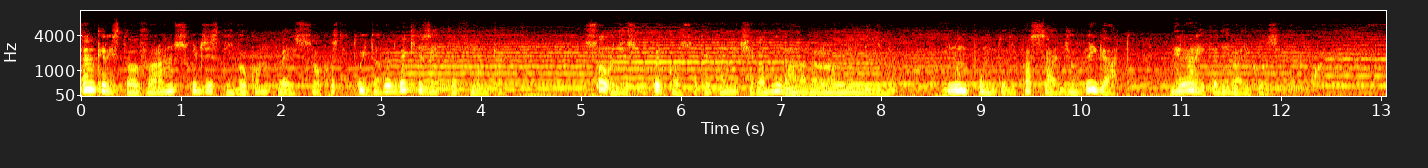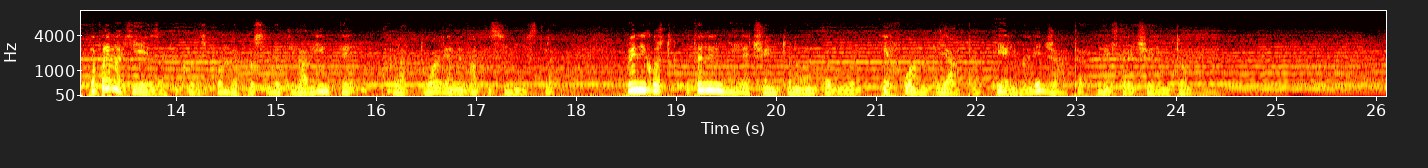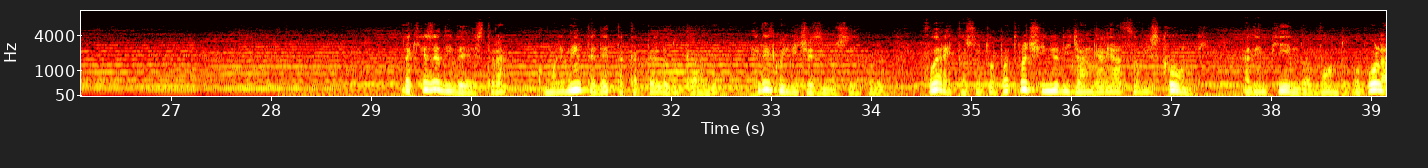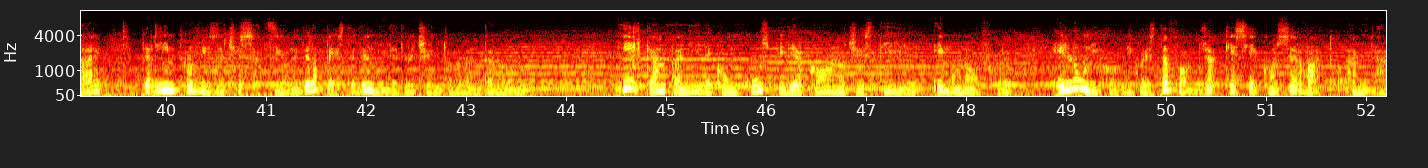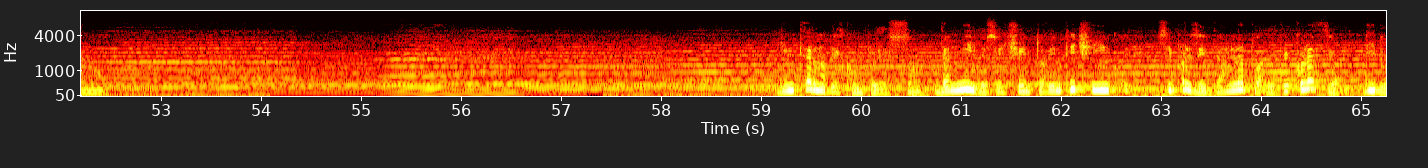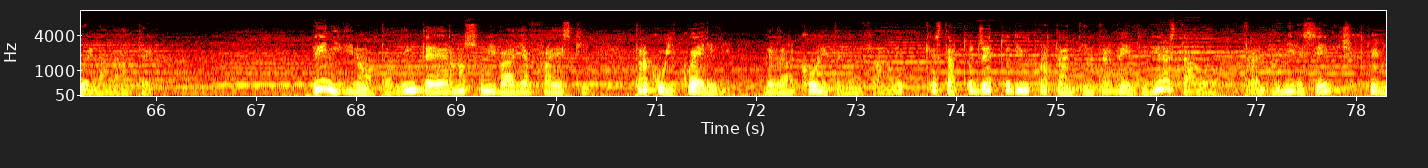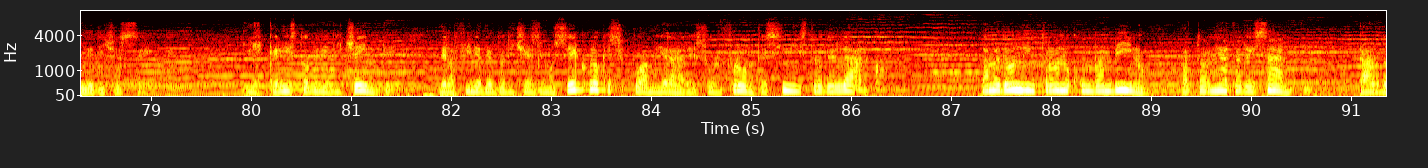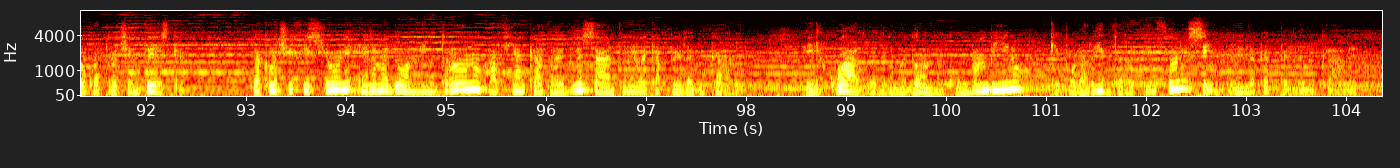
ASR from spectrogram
San Cristoforo ha un suggestivo complesso costituito da due chiesette affiancate. Sorge sul percorso che conduceva a Milano dalla Lomellina, in un punto di passaggio obbligato nella rete di vari corsi d'acqua. La prima chiesa, che corrisponde approssimativamente all'attuale navata sinistra, venne costruita nel 1192 e fu ampliata e rimaneggiata nel 300. La chiesa di destra, comunemente detta Cappella Ducale, è del XV secolo. Fu eretta sotto il patrocinio di Gian Galeazzo Visconti, adempiendo al vonto popolare per l'improvvisa cessazione della peste del 1399. Il campanile con cuspide a cono cestile e monofore è l'unico di questa foggia che si è conservato a Milano. L'interno del complesso dal 1625 si presenta nell'attuale calcolazione di due navate. Degni di nota all'interno sono i vari affreschi, tra cui quelli dell'arcone trionfale che è stato oggetto di importanti interventi di restauro tra il 2016 e il 2017. Il Cristo benedicente della fine del XII secolo che si può ammirare sul fronte sinistro dell'arco. La Madonna in trono con bambino attorniata dai santi, tardo quattrocentesca. La crocifissione è la Madonna in trono affiancata dai due santi nella cappella ducale e il quadro della Madonna con bambino che polarizza l'attenzione sempre nella cappella ducale.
